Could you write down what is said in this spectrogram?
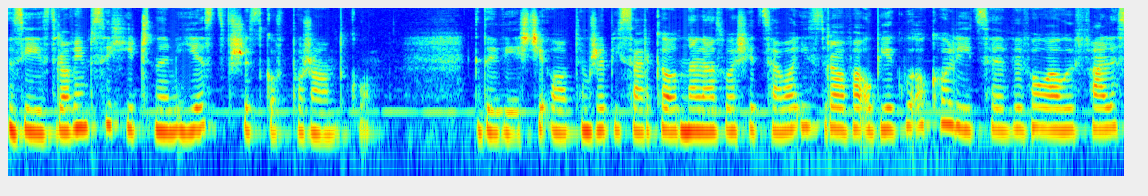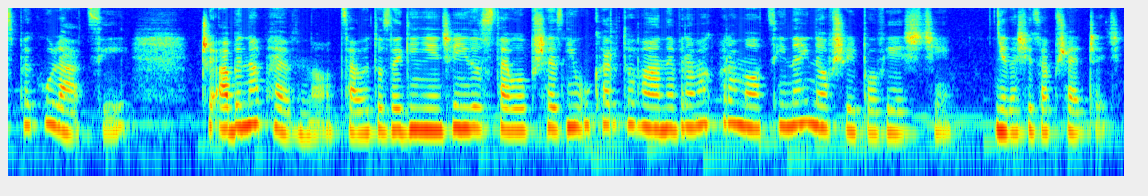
z jej zdrowiem psychicznym jest wszystko w porządku. Gdy wieści o tym, że pisarka odnalazła się cała i zdrowa, obiegły okolice, wywołały falę spekulacji, czy aby na pewno całe to zaginięcie nie zostało przez nią ukartowane w ramach promocji najnowszej powieści. Nie da się zaprzeczyć,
